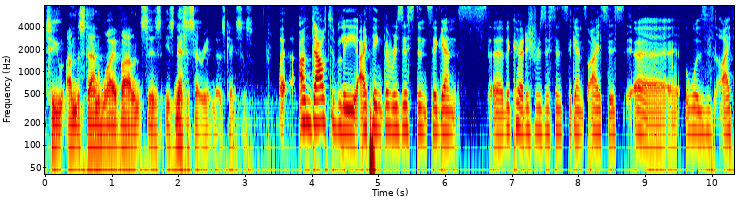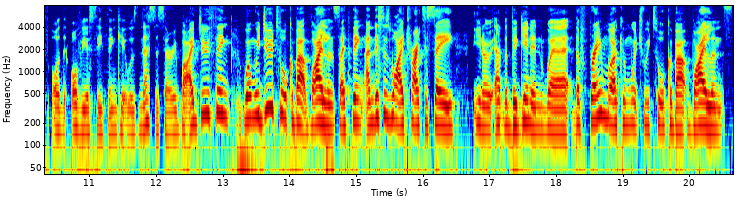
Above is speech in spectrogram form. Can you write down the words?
to understand why violence is, is necessary in those cases? Uh, undoubtedly, I think the resistance against uh, the Kurdish resistance against ISIS uh, was, I obviously think it was necessary. But I do think when we do talk about violence, I think, and this is what I try to say you know at the beginning where the framework in which we talk about violence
